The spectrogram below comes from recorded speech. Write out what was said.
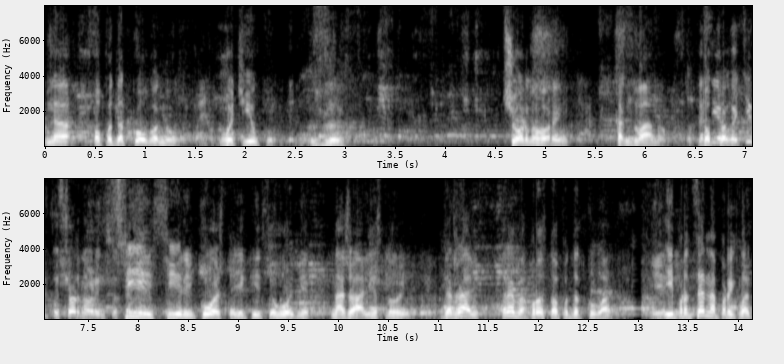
неоподатковану готівку з чорного ринку, так званого. Тобто сіру готівку з чорного ринку. всі сірі кошти, які сьогодні, на жаль, існують в державі, треба просто оподаткувати. І про це, наприклад,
